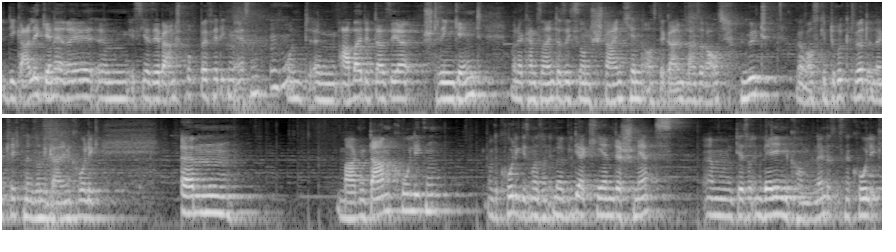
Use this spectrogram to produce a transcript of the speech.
die Galle generell ähm, ist ja sehr beansprucht bei fettigem Essen mhm. und ähm, arbeitet da sehr stringent. Und da kann es sein, dass sich so ein Steinchen aus der Gallenblase rausspült oder oh. rausgedrückt wird und dann kriegt man so eine Gallenkolik. Ähm, Magen-Darm-Koliken also Kolik ist immer so ein immer wiederkehrender Schmerz, ähm, der so in Wellen kommt. Ne? Das ist eine Kolik.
